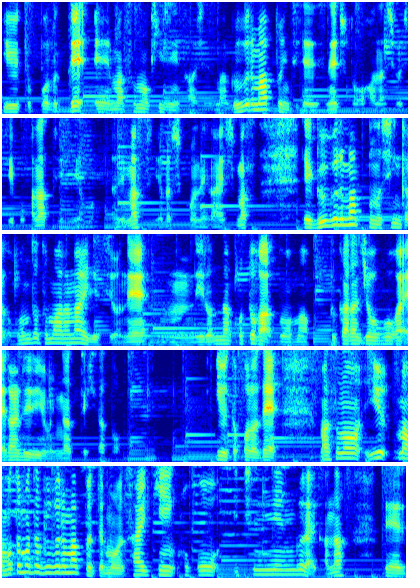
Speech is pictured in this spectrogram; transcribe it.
いうところで、えーまあ、その記事に関して、まあ、Google マップについてですね、ちょっとお話をしていこうかなというふうに思っております。よろしくお願いします。で Google マップの進化が本当止まらないですよね。うん、いろんなことがもうマップから情報が得られるようになってきたと。いうところで、まあ、その、まあ、もともと Google マップってもう最近、ここ1、2年ぐらいかな。で、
